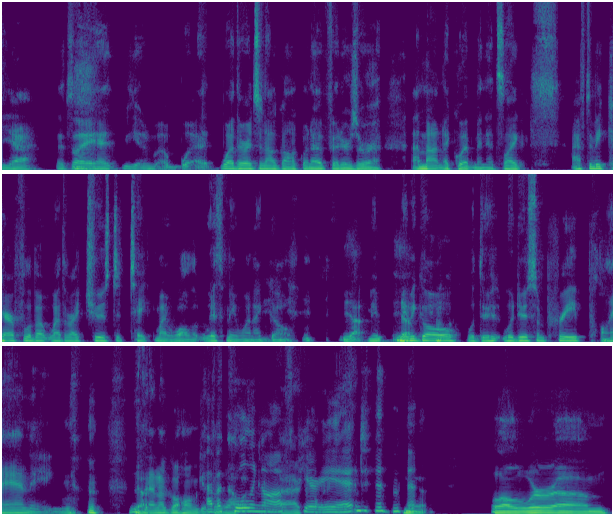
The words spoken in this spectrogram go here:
yeah. It's like you know, whether it's an Algonquin Outfitters or a, a, Mountain Equipment, it's like I have to be careful about whether I choose to take my wallet with me when I go. Yeah, maybe, yeah. maybe go. We'll do we'll do some pre planning. Yeah. then I'll go home get have a cooling off back. period. yeah. Well, we're um,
